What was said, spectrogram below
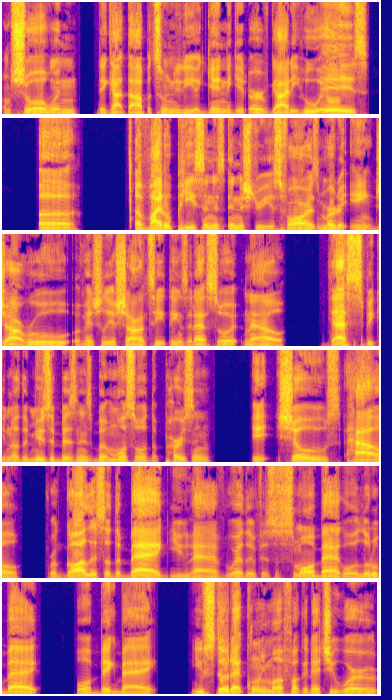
I'm sure when they got the opportunity again to get Irv Gotti, who is uh a vital piece in this industry as far as Murder Inc., Ja Rule, eventually Ashanti, things of that sort. Now, that's speaking of the music business, but more so the person. It shows how, regardless of the bag you have, whether if it's a small bag or a little bag or a big bag, you still that corny motherfucker that you were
